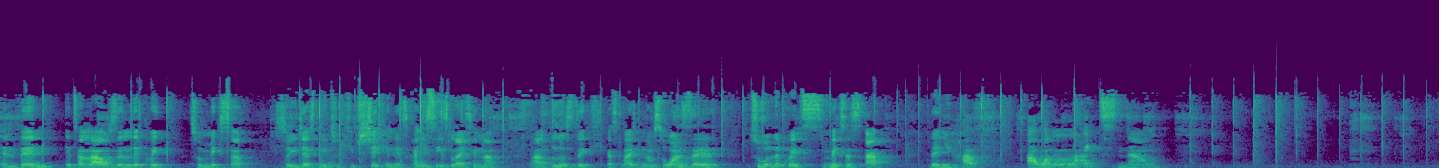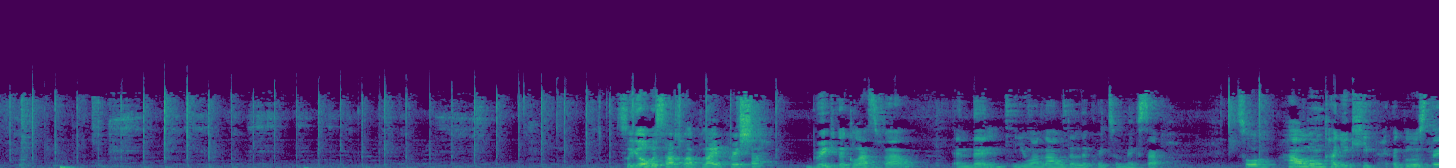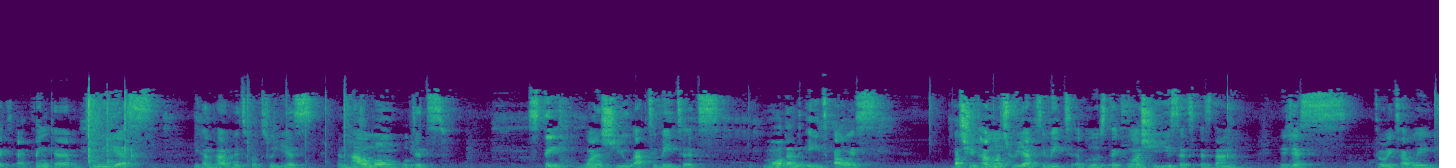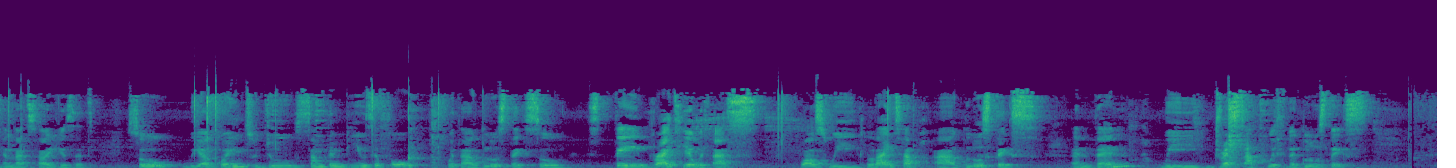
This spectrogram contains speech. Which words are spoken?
and then it allows the liquid to mix up. So you just need to keep shaking it. Can you see it's lighting up? Our glow stick is lighting up. So once the two liquids mixes up, then you have our lights now. So you always have to apply pressure, break the glass vial, and then you allow the liquid to mix up. So how long can you keep a glow stick? I think um, two years. You can have it for two years. And how long would it stay once you activate it? More than eight hours. But you cannot reactivate a glow stick. Once you use it, it's done. You just throw it away and that's how you use it. So we are going to do something beautiful with our glow stick. So stay right here with us whilst we light up our glow sticks and then we dress up with the glow sticks.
